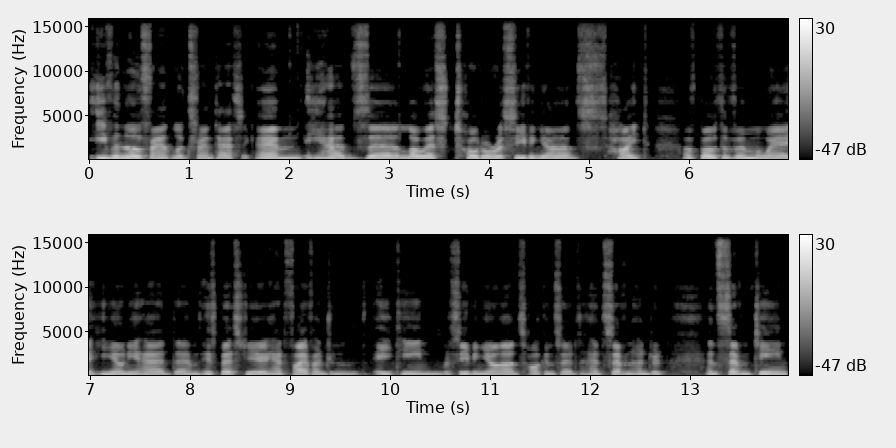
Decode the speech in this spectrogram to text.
Even though Fant looks fantastic, um, he had the lowest total receiving yards height of both of them, where he only had um, his best year. He had 518 receiving yards. Hawkins had 717,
